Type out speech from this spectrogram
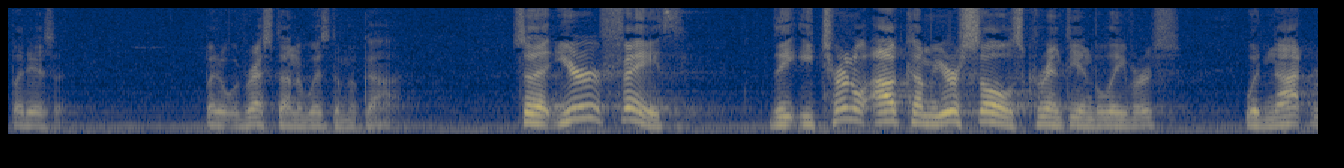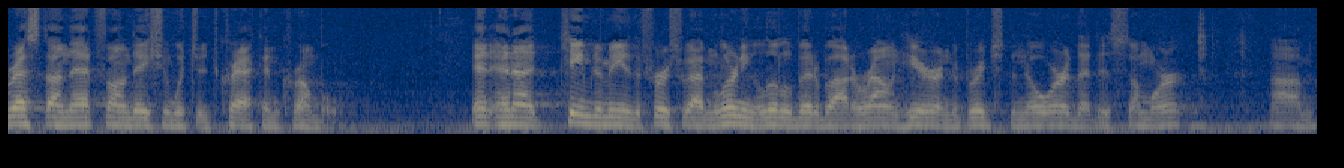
but isn't. But it would rest on the wisdom of God. So that your faith, the eternal outcome of your souls, Corinthian believers, would not rest on that foundation which would crack and crumble. And, and it came to me the first I'm learning a little bit about around here and the bridge to nowhere that is somewhere, um,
